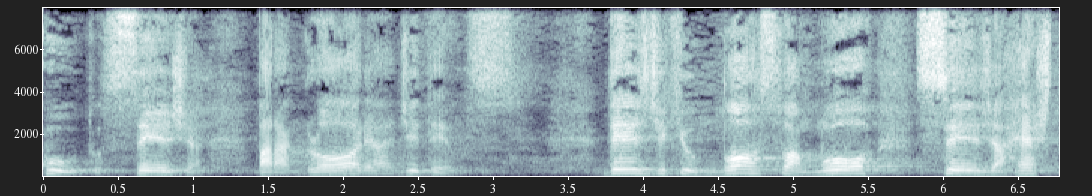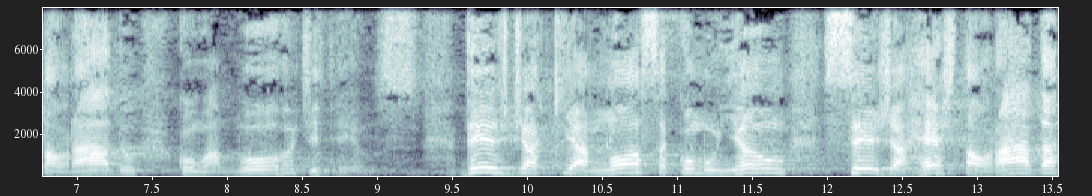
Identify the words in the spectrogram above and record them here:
culto seja para a glória de Deus. Desde que o nosso amor seja restaurado com o amor de Deus. Desde que a nossa comunhão seja restaurada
